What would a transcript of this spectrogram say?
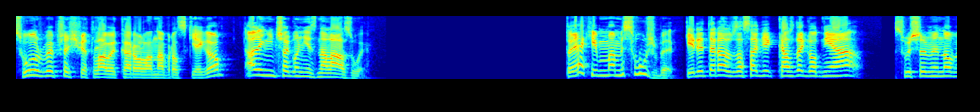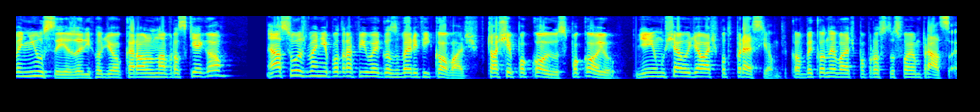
Służby prześwietlały Karola Nawrockiego, ale niczego nie znalazły. To jakie my mamy służby? Kiedy teraz w zasadzie każdego dnia słyszymy nowe newsy, jeżeli chodzi o Karola Nawrockiego, a służby nie potrafiły go zweryfikować w czasie pokoju, spokoju, gdzie nie musiały działać pod presją, tylko wykonywać po prostu swoją pracę.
